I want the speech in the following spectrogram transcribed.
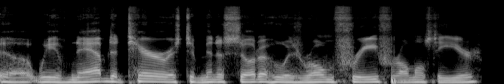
uh, we've nabbed a terrorist in Minnesota who has roamed free for almost a year.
